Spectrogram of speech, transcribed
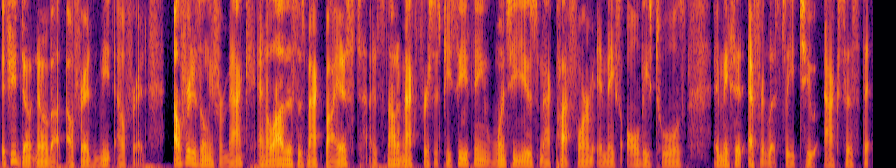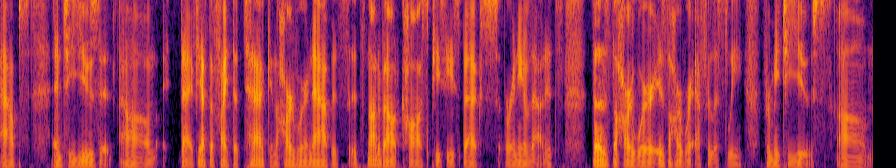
If you don't know about Alfred, meet Alfred. Alfred is only for Mac, and a lot of this is Mac biased. It's not a Mac versus PC thing. Once you use Mac platform, it makes all these tools, it makes it effortlessly to access the apps and to use it. Um, that if you have to fight the tech and the hardware and app, it's it's not about cost, PC specs, or any of that. It's does the hardware is the hardware effortlessly for me to use. Um,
